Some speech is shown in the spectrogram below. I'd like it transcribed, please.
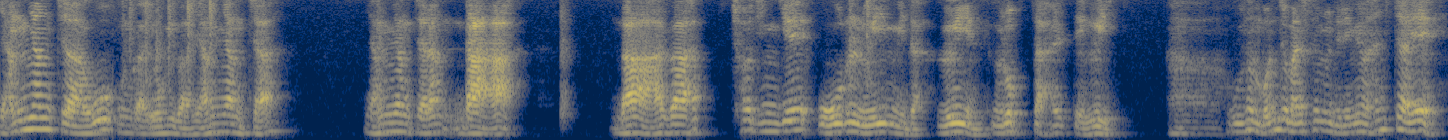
양양자하고 그러니까 여기가 양양자 양양자랑 나 나가 합 쳐진 게 오를 의입니다. 의인 의롭다 할 때 의. 아, 우선 먼저 말씀을 드리면 한자에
